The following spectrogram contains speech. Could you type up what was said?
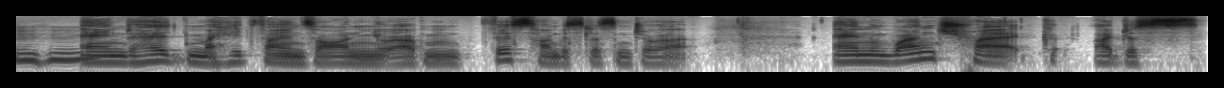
Mm-hmm. and had my headphones on your album first time just listened to it. And one track, I just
